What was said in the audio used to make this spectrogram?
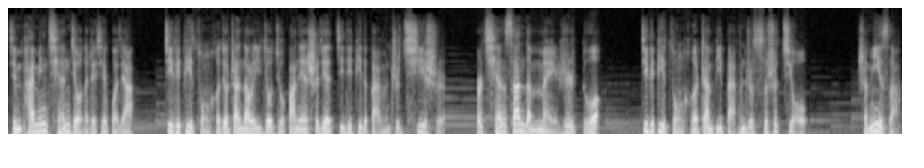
仅排名前九的这些国家，GDP 总和就占到了一九九八年世界 GDP 的百分之七十，而前三的美日德，GDP 总和占比百分之四十九。什么意思啊？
